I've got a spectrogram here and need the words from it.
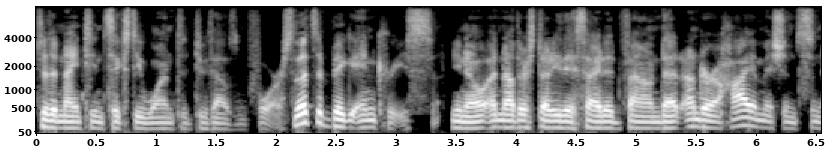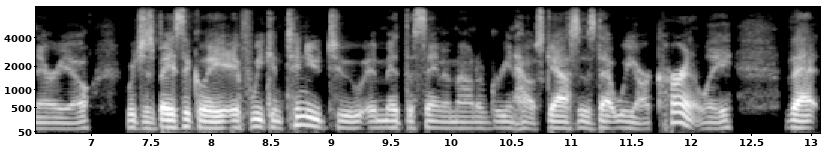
to the 1961 to 2004. So that's a big increase. You know, another study they cited found that under a high emission scenario, which is basically if we continue to emit the same amount of greenhouse gases that we are currently, that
